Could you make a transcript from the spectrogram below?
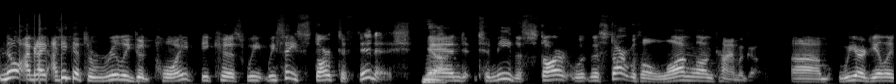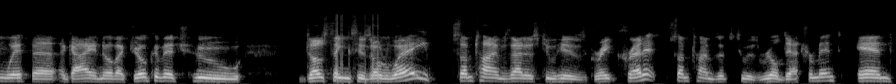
no, I mean, I, I, think that's a really good point because we, we say start to finish, yeah. and to me, the start the start was a long, long time ago. Um, we are dealing with a, a guy in Novak Djokovic who does things his own way. Sometimes that is to his great credit. Sometimes it's to his real detriment. And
